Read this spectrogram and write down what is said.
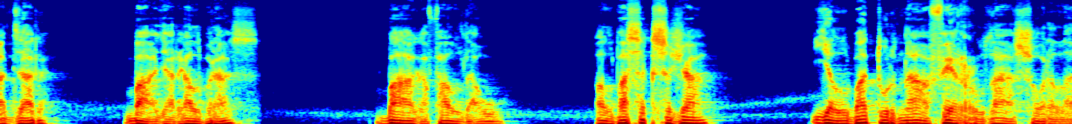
Atzar va allargar el braç, va agafar el dau el va sacsejar i el va tornar a fer rodar sobre la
